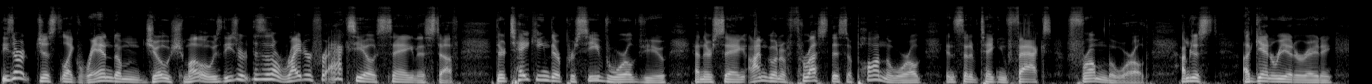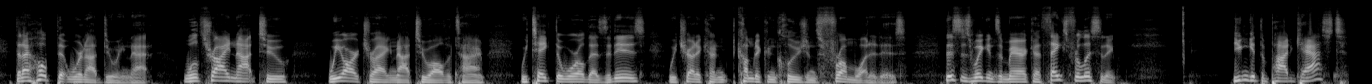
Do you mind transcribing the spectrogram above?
These aren't just like random Joe schmoes. These are this is a writer for Axios saying this stuff. They're taking their perceived worldview and they're saying, I'm going to thrust this upon the world instead of taking facts from the world. I'm just again reiterating that I hope that we're not doing that. We'll try not to. We are trying not to all the time. We take the world as it is. We try to con- come to conclusions from what it is. This is Wiggins America. Thanks for listening. You can get the podcast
